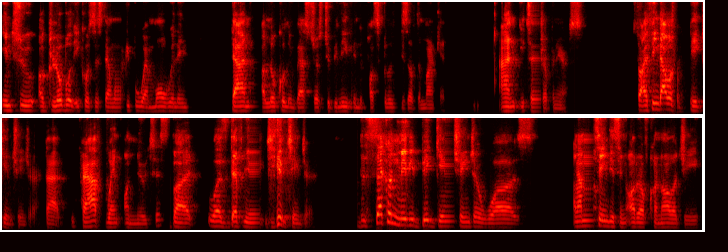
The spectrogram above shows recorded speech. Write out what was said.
into a global ecosystem where people were more willing than local investors to believe in the possibilities of the market and its entrepreneurs. So I think that was a big game changer that perhaps went unnoticed, but was definitely a game changer. The second maybe big game changer was, and I'm saying this in order of chronology,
